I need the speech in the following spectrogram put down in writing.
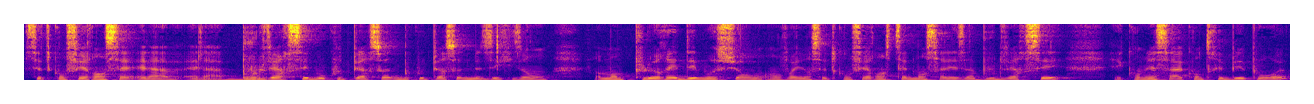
cette conférence, elle, a, elle a bouleversé beaucoup de personnes. Beaucoup de personnes me disaient qu'ils ont vraiment pleuré d'émotion en voyant cette conférence, tellement ça les a bouleversés et combien ça a contribué pour eux.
